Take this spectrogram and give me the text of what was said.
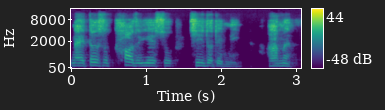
乃都是靠着耶稣基督的名。阿门。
